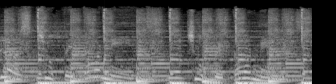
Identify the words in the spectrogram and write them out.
Los chupetones, chupetones.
